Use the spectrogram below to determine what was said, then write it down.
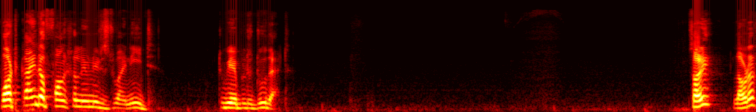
What kind of functional units do I need to be able to do that? Sorry, louder.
